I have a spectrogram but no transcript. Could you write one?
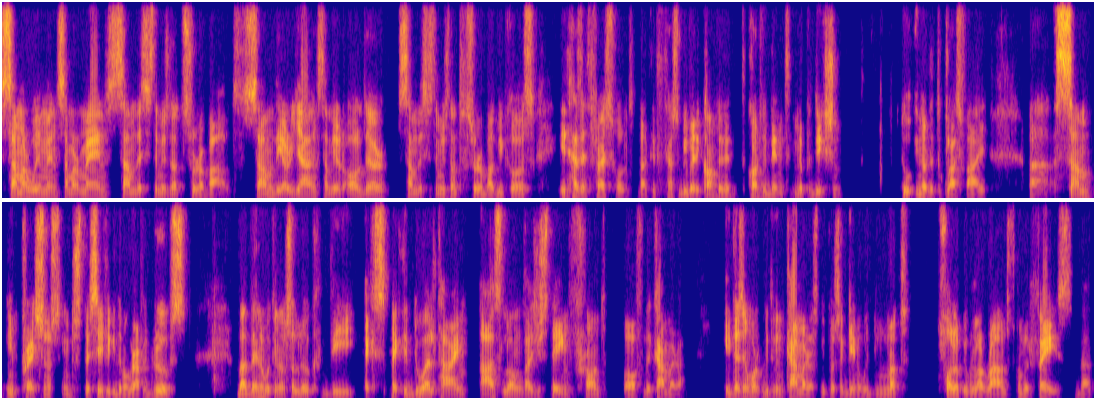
some are women, some are men, some the system is not sure about. Some they are young, some they are older, some the system is not sure about because it has a threshold that it has to be very confident confident in the prediction to in order to classify uh, some impressions into specific demographic groups. But then we can also look the expected dwell time as long as you stay in front of the camera. It doesn't work between cameras because again, we do not follow people around from their face. That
